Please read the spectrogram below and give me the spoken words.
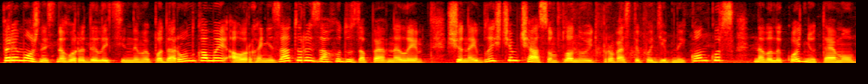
Переможниць нагородили цінними подарунками, а організатори заходу запевнили, що найближчим часом планують провести подібний конкурс на великодню тему.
